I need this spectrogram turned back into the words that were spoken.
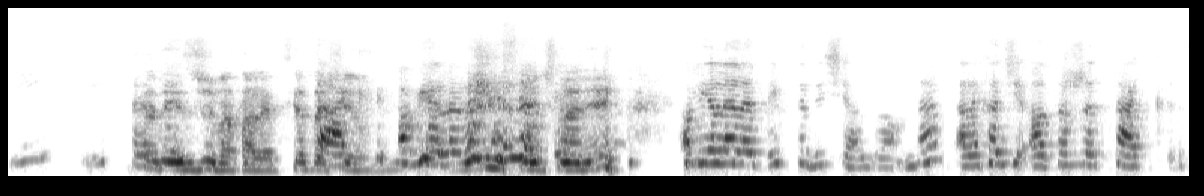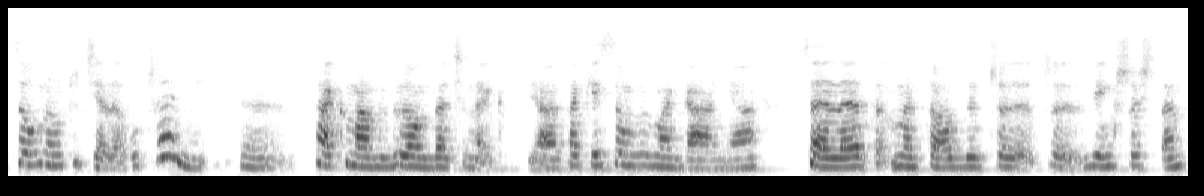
I, i wtedy, wtedy jest żywa ta lekcja, da tak, się o wiele lepiej, na niej. O wiele lepiej wtedy się ogląda, ale chodzi o to, że tak są nauczyciele uczeni. E, tak ma wyglądać lekcja, takie są wymagania, cele, metody, czy, czy większość tam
